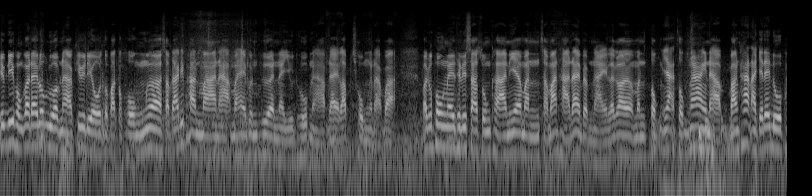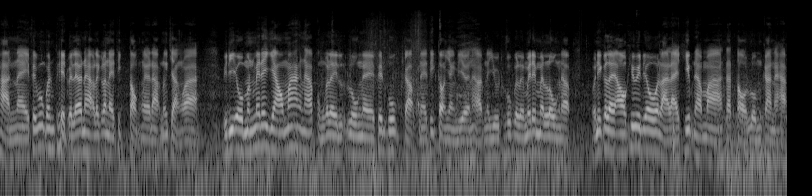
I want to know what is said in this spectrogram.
คลิปนี้ผมก็ได้รวบรวมนะครับคลิปวิดีโอตกปลากระพงเมื่อสัปดาห์ที่ผ่านมานะครับมาให้เพื่อนๆใน YouTube นะครับได้รับชมกันนะครับว่าปลากระพงในทะเลสาบสงขลาเนี่ยมันสามารถหาได้แบบไหน แล้วก็มันตกยากตกง่ายนะครับบางท่านอาจจะได้ดูผ่านใน Facebook เป็นเพจไปแล้วนะครับแล้วก็ใน TikTok เลยนะครับเนื่องจากว่าวิดีโอมันไม่ได้ยาวมากนะครับผมก็เลยลงใน Facebook กับใน TikTok อย่างเดียวนะครับใน YouTube ก็เลยไม่ได้มาลงนะครับวันนี้ก็เลยเอาคลิปวิดีโอหลายๆคลิปนะครับมาตัดต่อรวมกันนะครับ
